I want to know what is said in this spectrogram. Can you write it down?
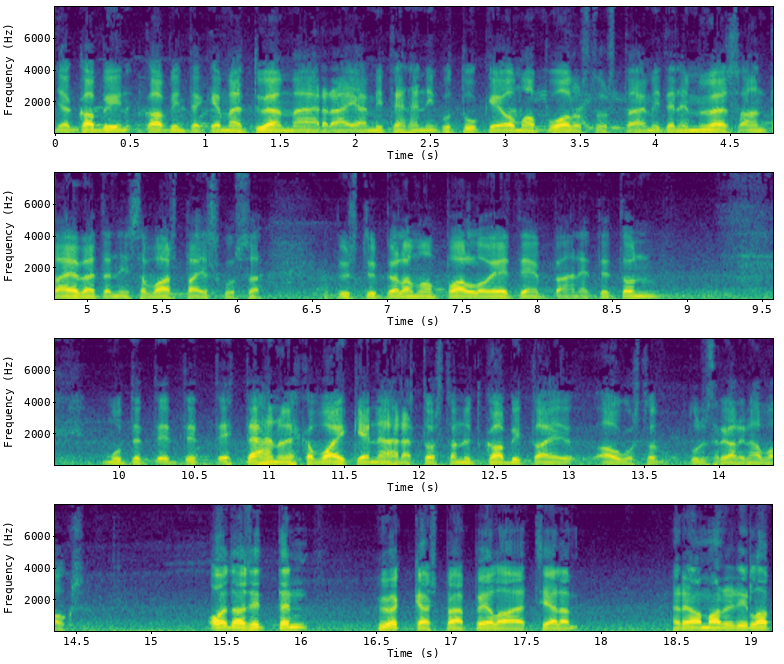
ja Gabin, Gabin tekemää työmäärää ja miten he niinku tukee omaa puolustusta ja miten he myös antaa evätä niissä vastaiskussa ja pystyy pelaamaan palloa eteenpäin. Et, et on, mutta et, et, et, et, tähän on ehkä vaikea nähdä tuosta nyt Gabi tai Augusto tulisi Realin avaukseen. Otetaan sitten hyökkäyspään pelaajat siellä Real Madridilla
